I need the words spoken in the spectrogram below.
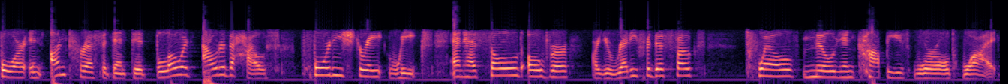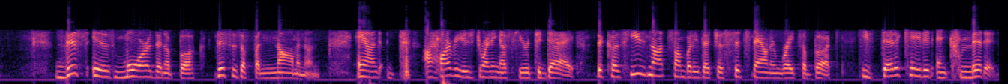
for an unprecedented blow it out of the house 40 straight weeks and has sold over, are you ready for this folks? 12 million copies worldwide. This is more than a book. This is a phenomenon. And uh, Harvey is joining us here today because he's not somebody that just sits down and writes a book. He's dedicated and committed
